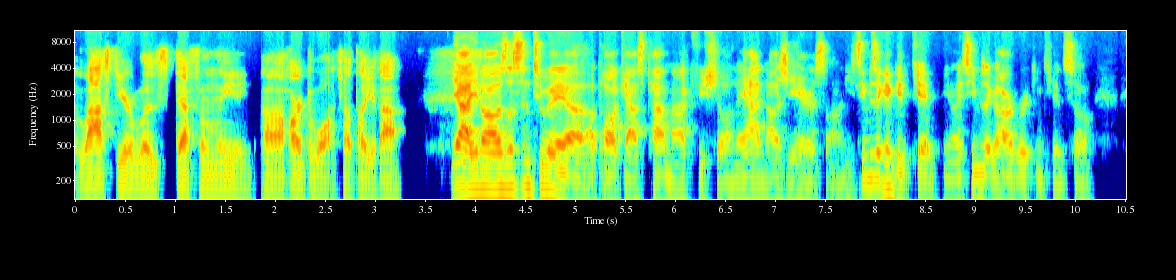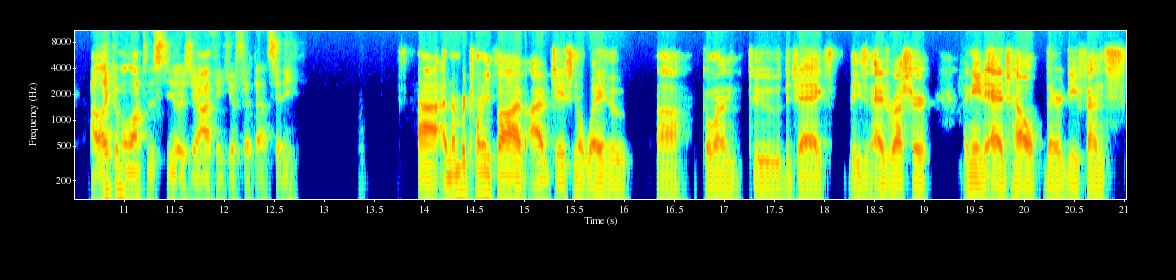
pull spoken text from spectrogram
last year was definitely uh, hard to watch. I'll tell you that. Yeah, you know, I was listening to a a podcast, Pat McAfee show, and they had Najee Harris on. He seems like a good kid. You know, he seems like a hardworking kid. So I like him a lot to the Steelers. Yeah, I think he'll fit that city. Uh, at number 25, I have Jayson Oweh uh, going to the Jags. He's an edge rusher. They need edge help. Their defense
